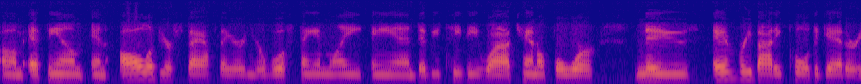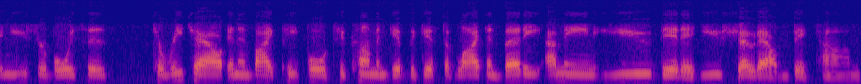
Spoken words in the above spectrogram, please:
um, FM and all of your staff there and your Wolf family and WTVY Channel 4 News. Everybody pulled together and used your voices to reach out and invite people to come and give the gift of life. And Buddy, I mean, you did it. You showed out big time.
